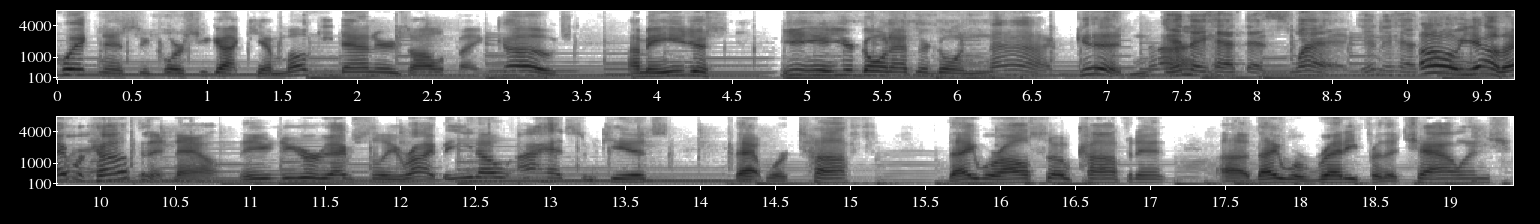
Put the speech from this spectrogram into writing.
quickness. Of course, you got Kim Mulkey down there, who's a Hall of Fame coach. I mean, you just you, you're going out there going, nah, good, and they had that swag. And they had. Oh yeah, they were confident now. You- You're absolutely right. But you know, I had some kids that were tough. They were also confident. Uh, they were ready for the challenge.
